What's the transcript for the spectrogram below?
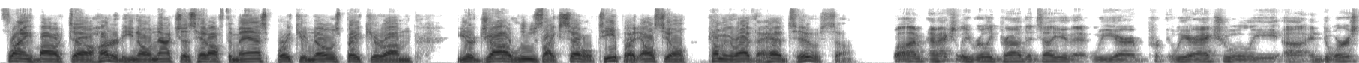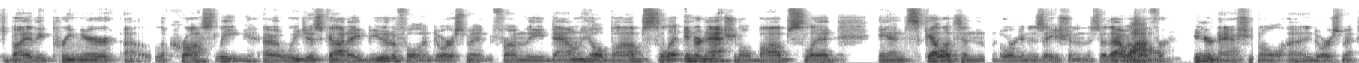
flying about uh, 100. You know, not just hit off the mask, break your nose, break your um your jaw lose like several teeth, but also coming right at the head too. So. Well, I'm, I'm actually really proud to tell you that we are we are actually uh, endorsed by the Premier uh, Lacrosse League. Uh, we just got a beautiful endorsement from the Downhill Bobsled International Bobsled and Skeleton Organization. So that was wow international uh, endorsement.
